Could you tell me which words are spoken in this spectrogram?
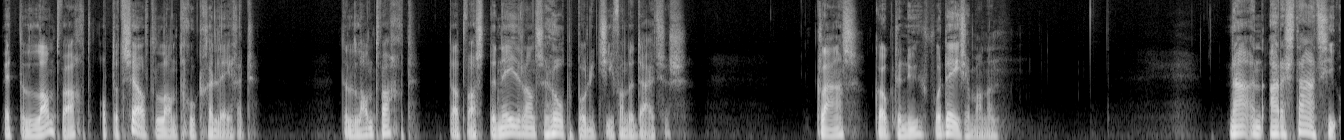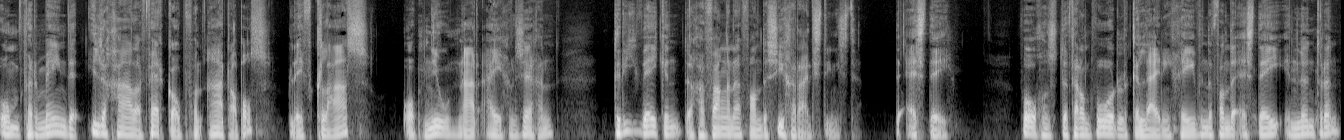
werd de landwacht op datzelfde landgoed gelegerd. De landwacht, dat was de Nederlandse hulppolitie van de Duitsers. Klaas kookte nu voor deze mannen. Na een arrestatie om vermeende illegale verkoop van aardappels bleef Klaas, opnieuw naar eigen zeggen, drie weken de gevangene van de sigarijtsdienst, de SD. Volgens de verantwoordelijke leidinggevende van de SD in Lunteren,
